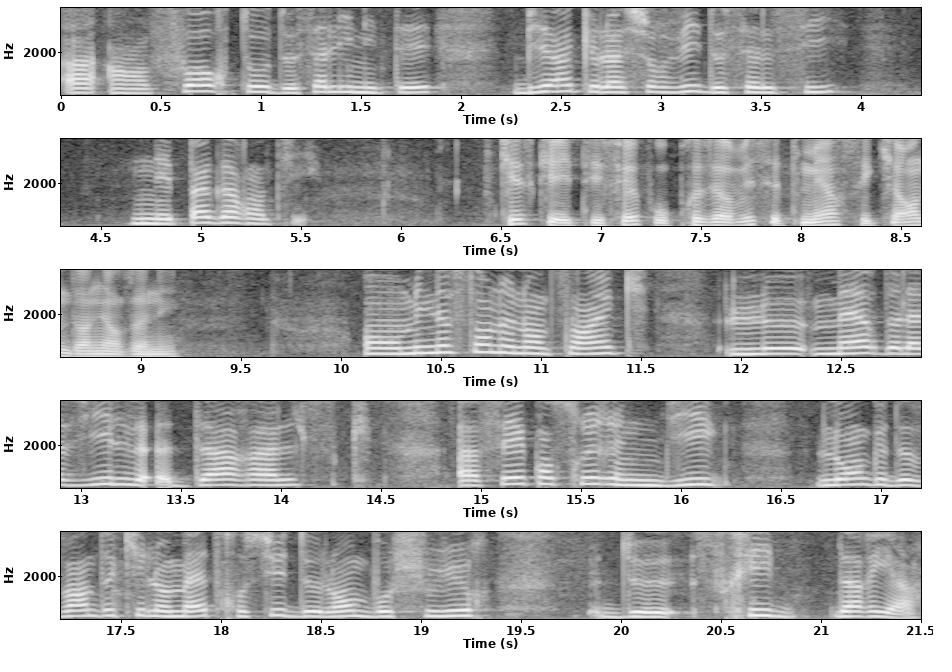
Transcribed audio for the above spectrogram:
à un fort taux de salinité, bien que la survie de celle-ci n'est pas garantie. Qu'est-ce qui a été fait pour préserver cette mer ces 40 dernières années? En 1995, le maire de la ville d'Aralsk a fait construire une digue longue de 22 km au sud de l'embouchure de Sridaria.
